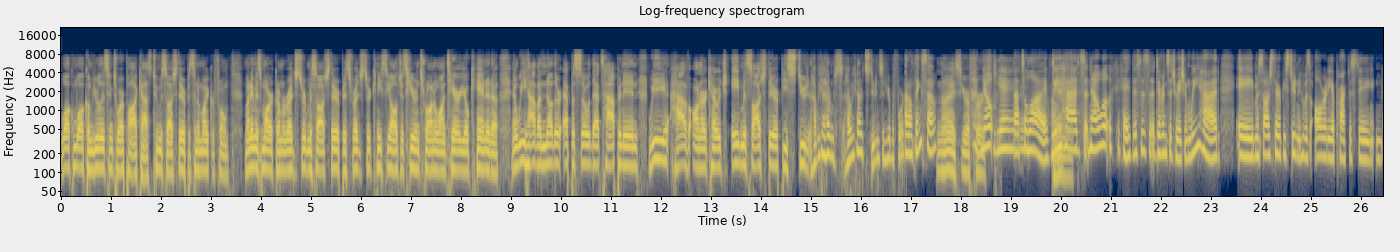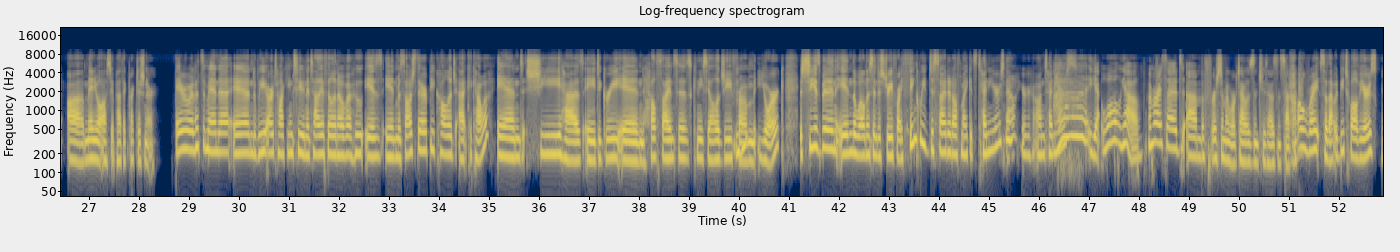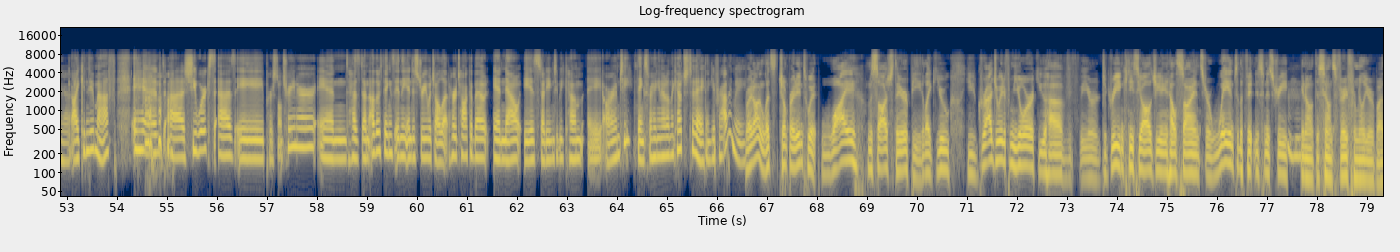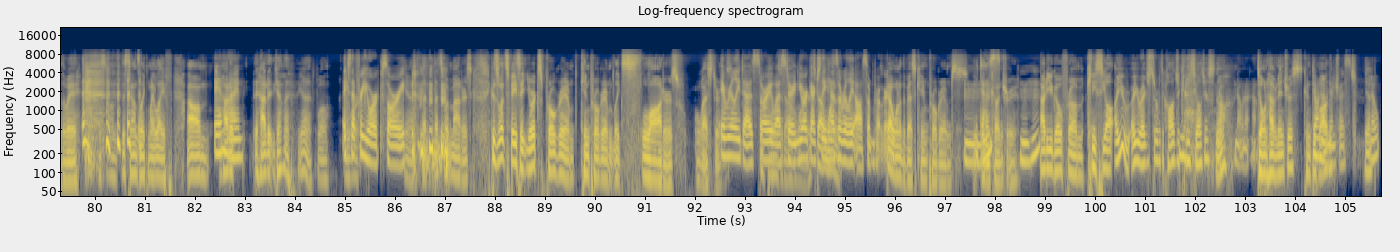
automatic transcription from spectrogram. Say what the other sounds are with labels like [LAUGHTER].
Welcome, welcome. You're listening to our podcast, Two Massage Therapists in a Microphone. My name is Mark. I'm a registered massage therapist, registered kinesiologist here in Toronto, Ontario, Canada. And we have another episode that's happening. We have on our couch a massage therapy student. Have we had have we had students in here before? I don't think so. Nice, you're a first. No, Yay. that's a lie. We Damn had s- no. Well, okay, this is a different situation. We had a massage therapy student who was already a practicing uh, manual osteopathic practitioner. Hey everyone, it's Amanda, and we are talking to Natalia Filanova, who is in massage therapy college at Kikkawa, and she has a degree in health sciences kinesiology from York. She has been in the wellness industry for, I think we decided off mic, it's 10 years now. You're on 10 years. Ah, yeah. Well, yeah. Remember I said um, the first time I worked out was in 2007? Oh, right. So that would be 12 years. yeah. I can do math. And [LAUGHS] uh, she works as a personal trainer and has done other things in the industry, which I'll let her talk about, and now is studying to become a RMT. Thanks for hanging out on the couch today. Thank you for having me. Right on. Let's jump right into it. Why massage therapy? Like you, you graduated from York. You have your degree in kinesiology and health science. You're way into the fitness industry. Mhm. You know, this sounds very familiar, by the way. [LAUGHS] This sounds, this sounds like my life. Um, And how mine, did, how did, yeah, yeah. Well, except for York. York. Sorry. Yeah, that, that's what matters. [LAUGHS] Because let's face it, York's program, kin program, like slaughters Western. It really does. Sorry, blows it out of the Western. York actually has of- a really awesome program. got one of the best kin programs Mm, in the country. Mm-hmm. How do you go from kinesiol? Are you are you registered with the College of No. Kinesiologists? No. No, no, no. Don't have an interest. Couldn't be Don't have an bothered. interest. Yeah. Nope.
